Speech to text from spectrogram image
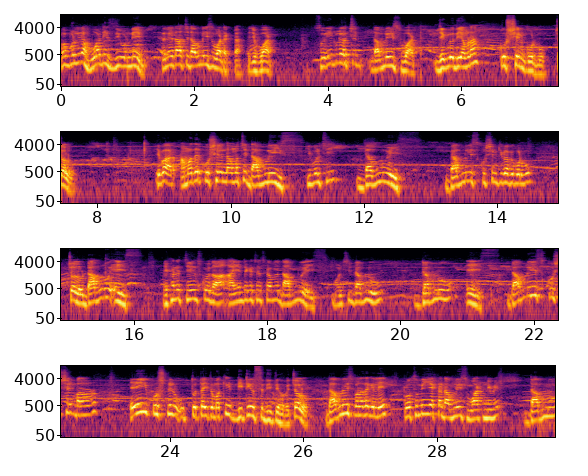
বা বলি না হোয়াট ইজ ইউর নেম তাহলে এটা হচ্ছে ডাব্লিউ ইস হোয়াট একটা, এই যে হোয়াট সো এগুলো হচ্ছে ডাব্লিউ ইস ওয়ার্ড যেগুলো দিয়ে আমরা কোশ্চেন করব। চলো। এবার আমাদের কোশ্চেনের নাম হচ্ছে ডাব্লিউএস কি বলছি? ডাব্লিউএস ডাব্লিউএস কোশ্চেন কীভাবে করব? চলো ডাব্লিউএস এখানে চেঞ্জ করে দাও আইএনটাকে চেঞ্জ করা হবে ডাব্লিউএস বলছি ডাব্লিউ ডাব্লিউএস ডাব্লিউএস কোশ্চেন বানানোর এই প্রশ্নের উত্তরটাই তোমাকে ডিটেলসে দিতে হবে। চলো ডাব্লিউএস বানাতে গেলে প্রথমেই একটা ডাব্লিউএস ওয়ার্ড নেবে ডাব্লিউ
